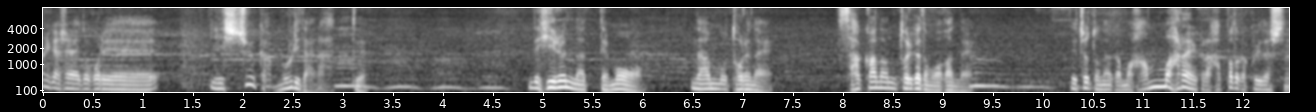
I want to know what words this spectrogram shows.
うにかしないとこれ1週間無理だなって、で昼になっても何も取れない。魚の取り方も分かんない、でちょっとなんかもうあんま腹減るから葉っぱとか食い出して、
